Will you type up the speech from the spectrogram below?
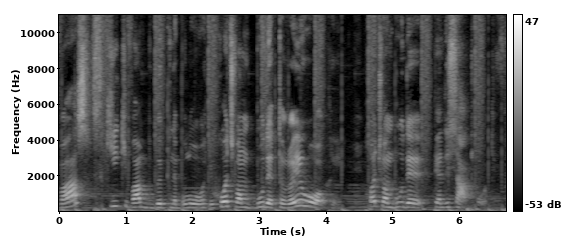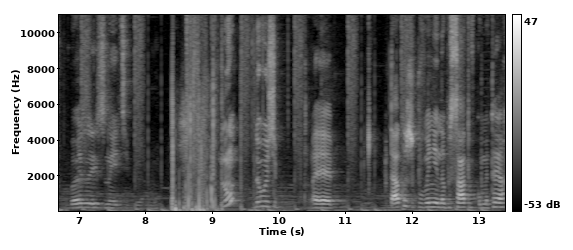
вас, скільки вам б не було років. Хоч вам буде 3 роки, хоч вам буде 50 років. Без різниці прямо. Ну, друзі, е, також повинні написати в коментарях,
